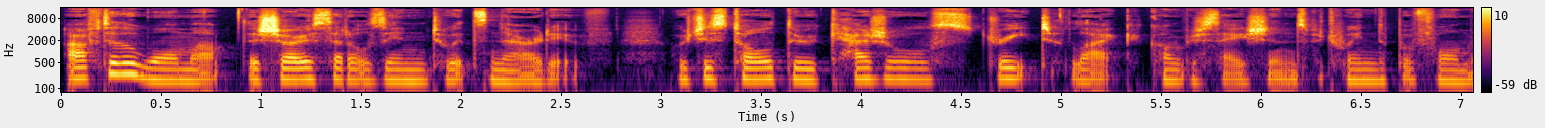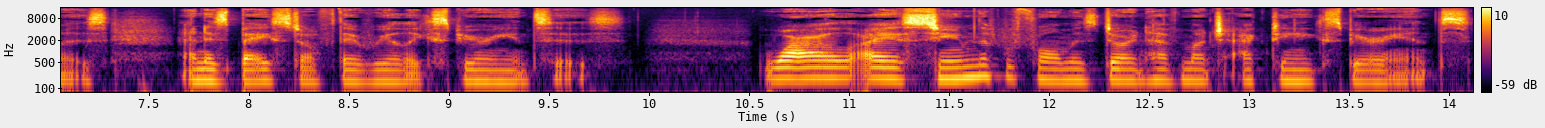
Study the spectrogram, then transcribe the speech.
After the warm up, the show settles into its narrative, which is told through casual, street like conversations between the performers and is based off their real experiences. While I assume the performers don't have much acting experience,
